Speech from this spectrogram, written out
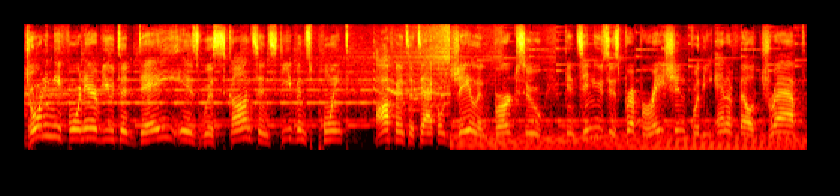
Joining me for an interview today is Wisconsin Stevens Point offensive tackle Jalen Burks, who continues his preparation for the NFL draft.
